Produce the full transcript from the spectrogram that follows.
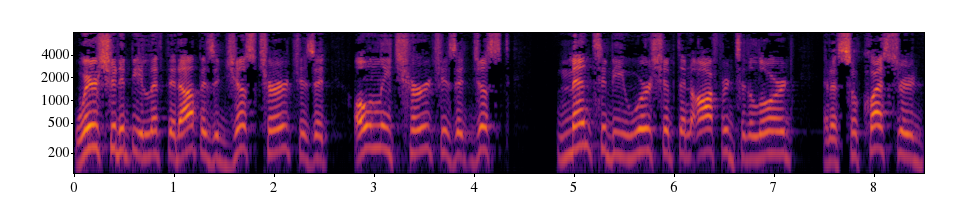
Where should it be lifted up? Is it just church? Is it only church? Is it just meant to be worshiped and offered to the Lord in a sequestered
